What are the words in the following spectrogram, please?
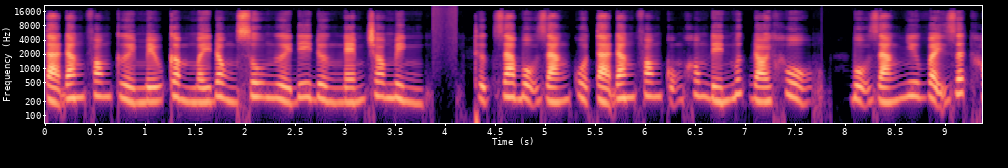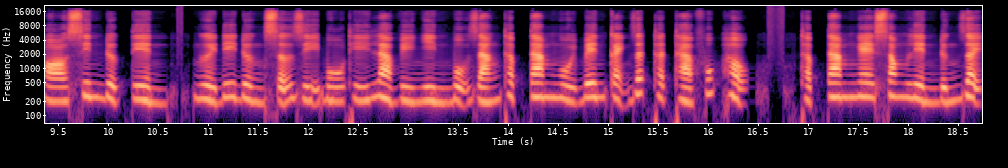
Tả Đăng Phong cười mếu cầm mấy đồng xu người đi đường ném cho mình. Thực ra bộ dáng của tả Đăng Phong cũng không đến mức đói khổ. Bộ dáng như vậy rất khó xin được tiền. Người đi đường sở dĩ bố thí là vì nhìn bộ dáng thập tam ngồi bên cạnh rất thật thà phúc hậu. Thập tam nghe xong liền đứng dậy,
